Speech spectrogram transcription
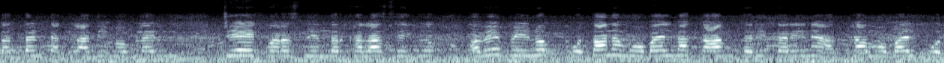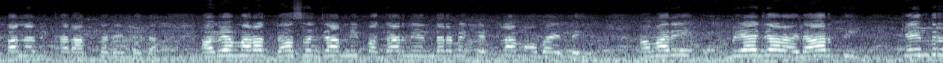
તદ્દન ટકલાદી મોબાઈલ, જે એક વર્ષની અંદર ખલાસ થઈ ગયો. હવે બહેનો પોતાના મોબાઈલમાં કામ કરી કરીને આખા મોબાઈલ પોતાના બી ખરાબ કરી લીધા. હવે અમારા દસ હજારની પગારની અંદર અમે કેટલા મોબાઈલ લઈએ? અમારી બે હજાર અઢારથી કેન્દ્ર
